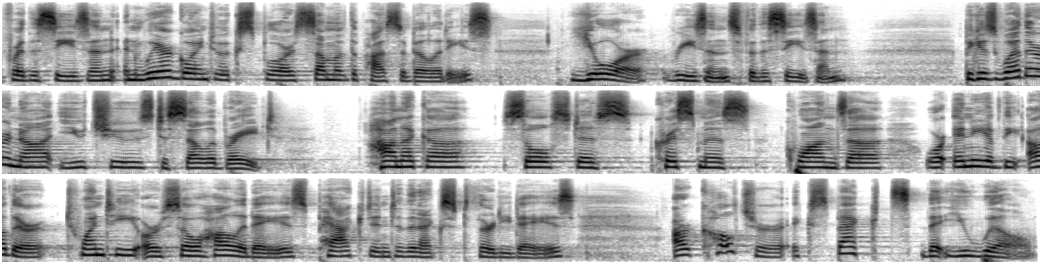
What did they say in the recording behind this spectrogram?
for the season, and we are going to explore some of the possibilities, your reasons for the season. Because whether or not you choose to celebrate Hanukkah, solstice, Christmas, Kwanzaa, or any of the other 20 or so holidays packed into the next 30 days, our culture expects that you will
